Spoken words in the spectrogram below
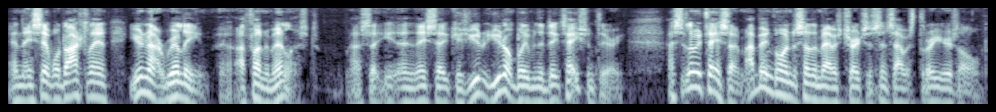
and they said, "Well, Dr. Land, you're not really a fundamentalist." I said, and they said, because you you don't believe in the dictation theory. I said, let me tell you something. I've been going to Southern Baptist churches since I was three years old.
